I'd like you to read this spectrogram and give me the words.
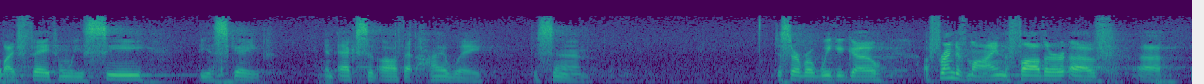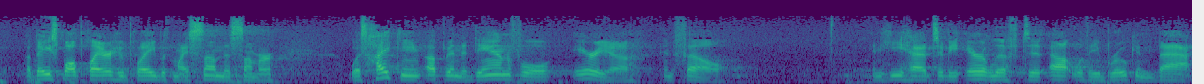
By faith, when we see the escape and exit off that highway to sin. Just over a week ago, a friend of mine, the father of uh, a baseball player who played with my son this summer, was hiking up in the Danville area and fell. And he had to be airlifted out with a broken back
